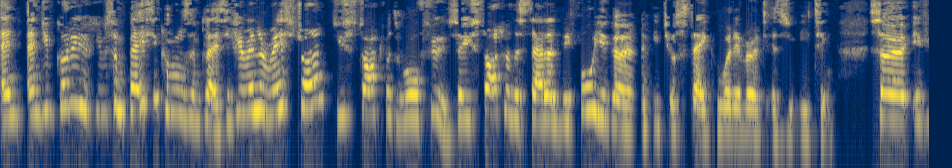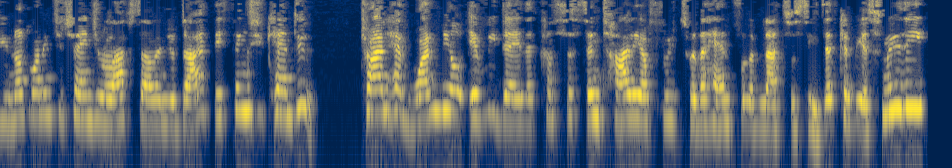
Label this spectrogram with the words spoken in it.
and, and you've got to have some basic rules in place. If you're in a restaurant, you start with raw food. So you start with a salad before you go and eat your steak or whatever it is you're eating. So if you're not wanting to change your lifestyle and your diet, there are things you can do. Try and have one meal every day that consists entirely of fruits with a handful of nuts or seeds. That could be a smoothie.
